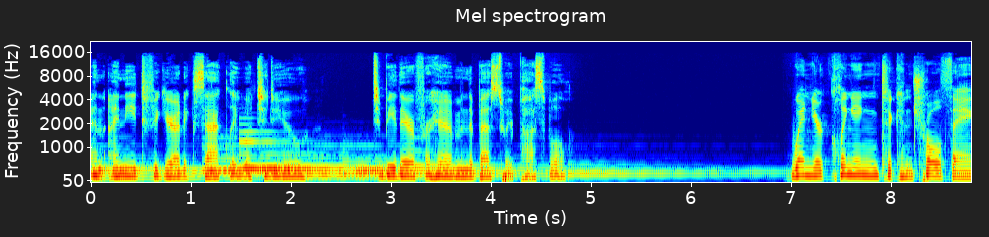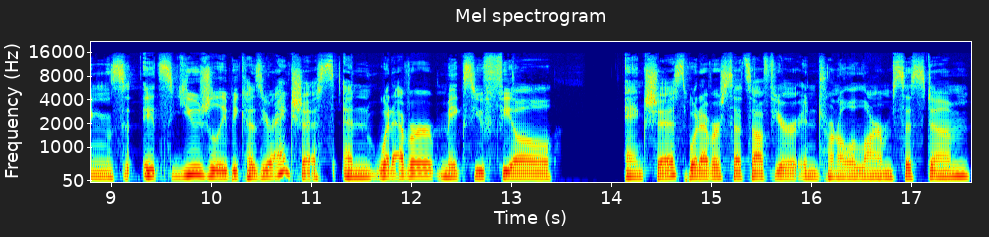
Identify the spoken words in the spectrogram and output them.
and I need to figure out exactly what to do to be there for him in the best way possible. When you're clinging to control things, it's usually because you're anxious, and whatever makes you feel anxious, whatever sets off your internal alarm system,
